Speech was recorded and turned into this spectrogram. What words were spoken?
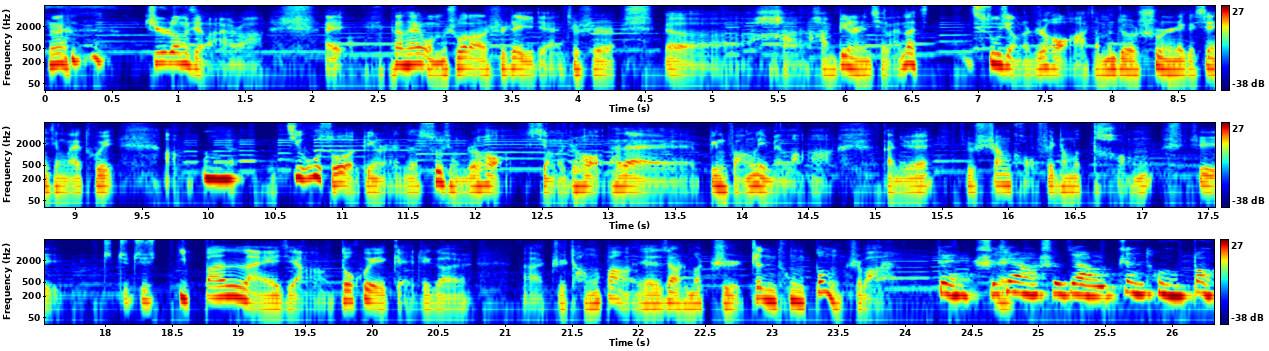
支棱起来是吧？哎，刚才我们说到的是这一点，就是呃喊喊病人起来。那苏醒了之后啊，咱们就顺着这个线性来推啊。嗯。几乎所有的病人在苏醒之后，醒了之后，他在病房里面了啊，感觉就是伤口非常的疼，是就就一般来讲都会给这个呃止疼棒，也叫什么止镇痛泵是吧？对，实际上是叫镇痛泵。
